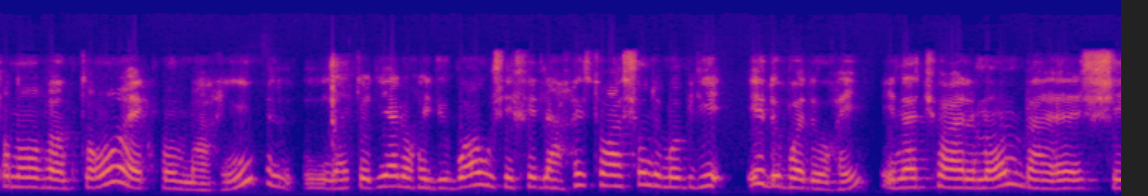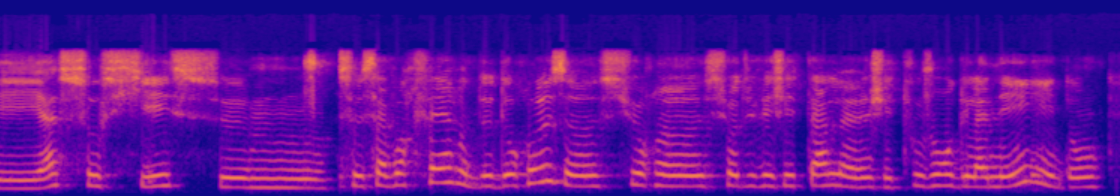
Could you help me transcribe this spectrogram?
pendant 20 ans avec mon mari, l'atelier à l'oreille du bois, où j'ai fait de la restauration de mobilier et de bois doré. Et naturellement, ben, j'ai associé ce, savoir-faire de doreuse sur, euh, sur du végétal. J'ai toujours glané et donc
